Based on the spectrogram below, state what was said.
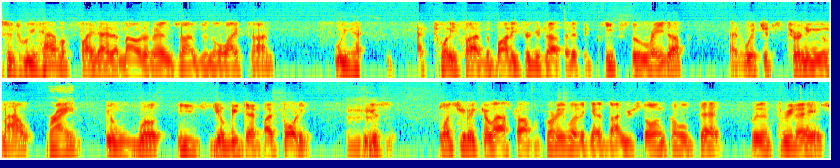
since we have a finite amount of enzymes in a lifetime, we ha- at 25, the body figures out that if it keeps the rate up at which it's turning them out, right, you will you, will be dead by 40. Mm-hmm. Because once you make your last drop of proteolytic enzyme, you're stone cold dead within three days.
